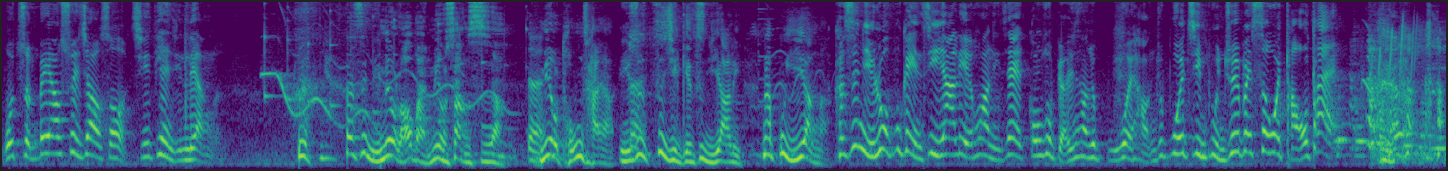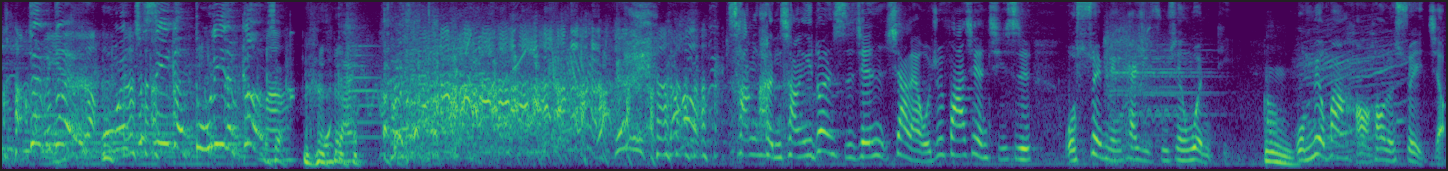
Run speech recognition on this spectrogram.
我准备要睡觉的时候，其实天已经亮了。但是你没有老板，没有上司啊，对，没有同才啊，你是自己给自己压力，那不一样啊。可是你如果不给你自己压力的话，你在工作表现上就不会好，你就不会进步，你就会被社会淘汰，对不对？我们就是一个独立的个体，活该。然后长很长一段时间下来，我就发现其实。我睡眠开始出现问题，嗯，我没有办法好好的睡觉。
